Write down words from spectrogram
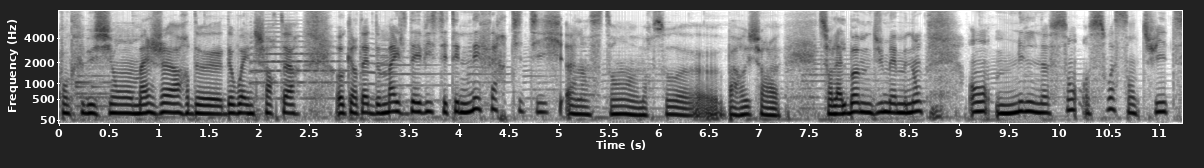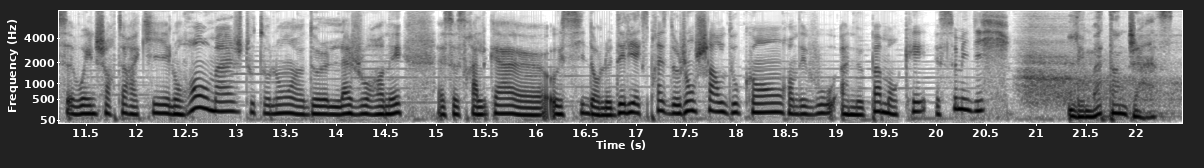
Des contributions majeures de, Wayne Shorter au quintet de Miles Davis, c'était Nefertiti, à l'instant, morceau euh, paru sur, sur l'album du même nom en 1968. Wayne Shorter à qui l'on rend hommage tout au long euh, de la journée. Ce sera le cas euh, aussi dans le Daily Express de Jean-Charles Doucan. Rendez-vous à ne pas manquer ce midi. Les matins de jazz.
